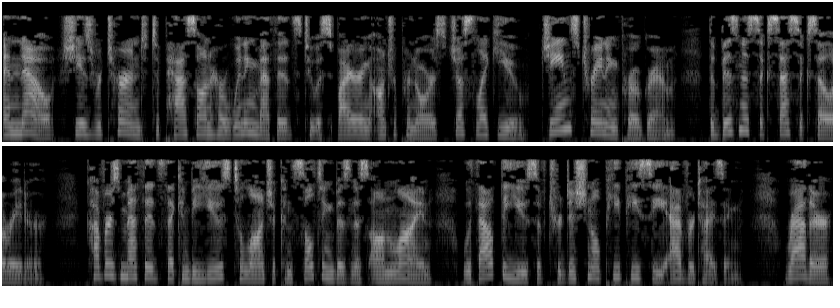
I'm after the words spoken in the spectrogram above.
And now, she has returned to pass on her winning methods to aspiring entrepreneurs just like you. Jeanne's training program, the Business Success Accelerator, covers methods that can be used to launch a consulting business online without the use of traditional PPC advertising. Rather,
